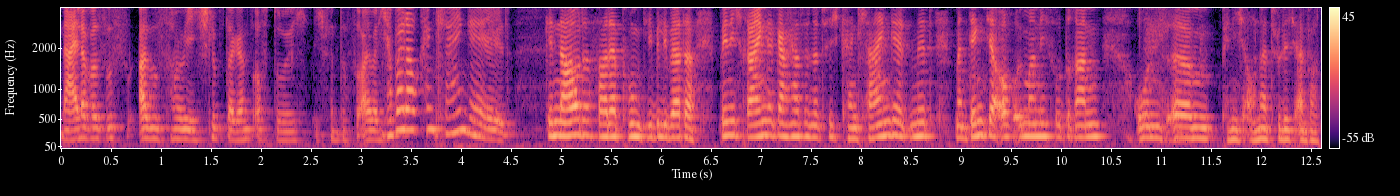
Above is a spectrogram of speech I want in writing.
Nein, aber es ist, also sorry, ich schlüpfe da ganz oft durch. Ich finde das so albern. Ich habe halt auch kein Kleingeld. Genau, das war der Punkt, liebe Liberta. Bin ich reingegangen, hatte natürlich kein Kleingeld mit. Man denkt ja auch immer nicht so dran. Und ähm, bin ich auch natürlich einfach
